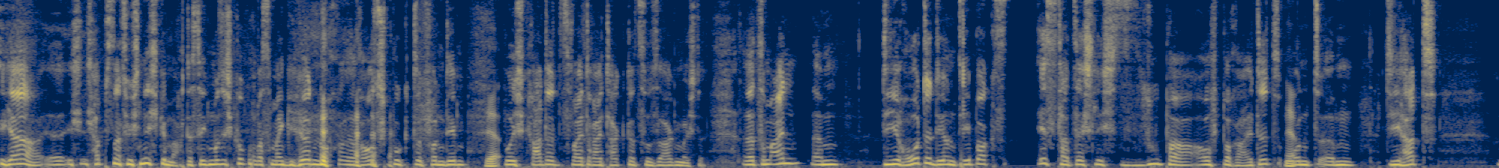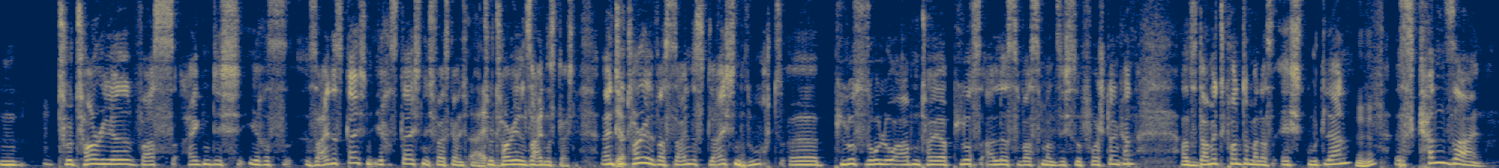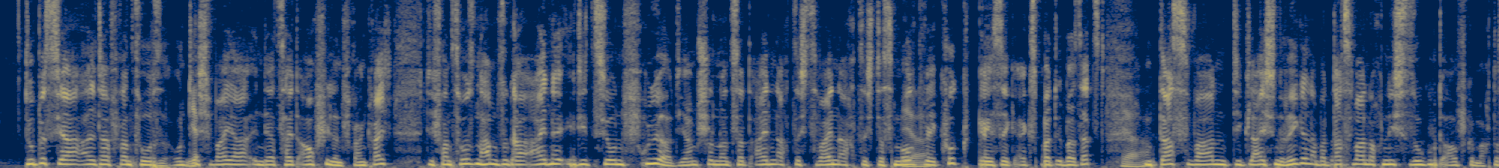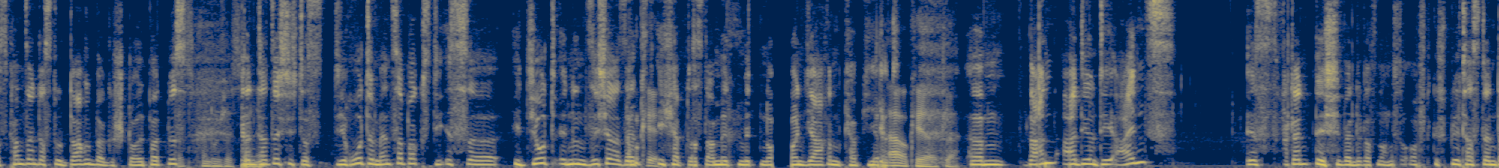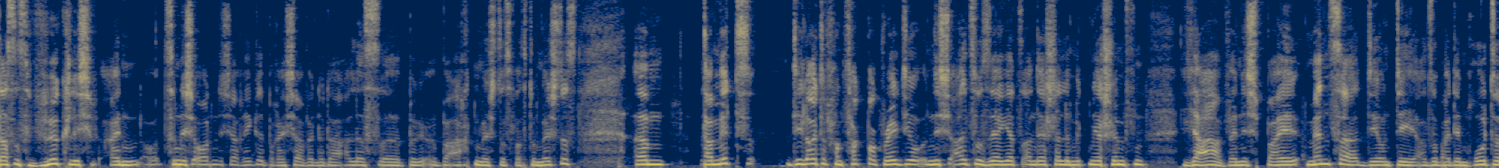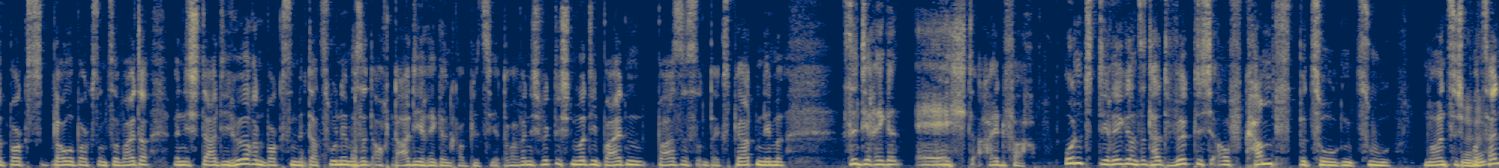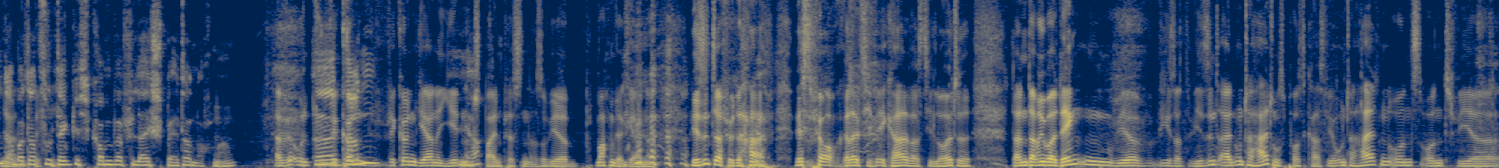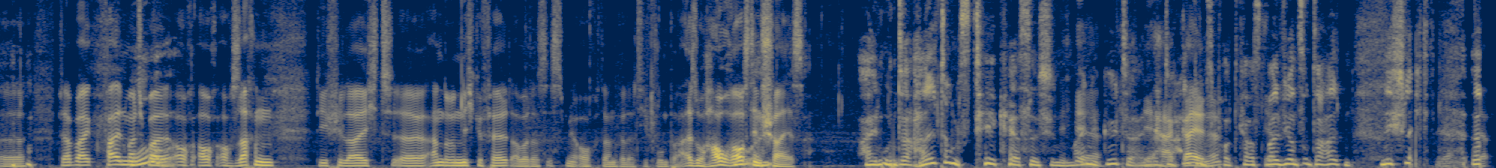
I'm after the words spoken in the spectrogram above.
Ja, äh, ich, ich habe es natürlich nicht gemacht. Deswegen muss ich gucken, was mein Gehirn noch äh, rausspuckte von dem, ja. wo ich gerade zwei, drei Takte dazu sagen möchte. Äh, zum einen, ähm, die rote D&D-Box ist tatsächlich super aufbereitet ja. und ähm, die hat ein Tutorial, was eigentlich ihres seinesgleichen, ihresgleichen, ich weiß gar nicht mehr, Tutorial seinesgleichen. Ein ja. Tutorial, was seinesgleichen sucht, äh, plus Solo-Abenteuer, plus alles, was man sich so vorstellen kann. Also damit konnte man das echt gut lernen. Mhm. Es kann sein, Du bist ja alter Franzose und ja. ich war ja in der Zeit auch viel in Frankreich. Die Franzosen haben sogar eine Edition früher, die haben schon 1981, 82 das Moldway ja. Cook Basic Expert übersetzt. Ja. Und das waren die gleichen Regeln, aber das war noch nicht so gut aufgemacht. Das kann sein, dass du darüber gestolpert bist. Das kann durchaus sein. Denn tatsächlich, das, die rote Mensa-Box, die ist äh, IdiotInnen sicher. Selbst okay. ich habe das damit mit neun Jahren kapiert. Ah, okay, ja, klar. Ähm, dann AD&D 1 ist verständlich, wenn du das noch nicht so oft gespielt hast, denn das ist wirklich ein ziemlich ordentlicher Regelbrecher, wenn du da alles äh, be beachten möchtest, was du möchtest. Ähm, damit die Leute von Zockbock Radio nicht allzu sehr jetzt an der Stelle mit mir schimpfen. Ja, wenn ich bei Mensa D&D, also bei dem rote Box, blaue Box und so weiter, wenn ich da die höheren Boxen mit dazu nehme, sind auch da die Regeln kompliziert. Aber wenn ich wirklich nur die beiden Basis- und Experten nehme, sind die Regeln echt einfach. Und die Regeln sind halt wirklich auf Kampf bezogen zu 90 Prozent. Mhm, ja, aber dazu, richtig. denke ich, kommen wir vielleicht später nochmal. Mhm. Wir, und äh, wir, können, dann, wir können gerne jeden ja. ans Bein pissen. Also wir machen wir gerne. wir sind dafür da. Ist mir auch relativ egal, was die Leute dann darüber denken. Wir, wie gesagt, wir sind ein Unterhaltungspodcast. Wir unterhalten uns und wir äh, dabei fallen manchmal oh. auch, auch, auch Sachen, die vielleicht äh, anderen nicht gefällt, aber das ist mir auch dann relativ wumpe. Also hau raus oh, den Scheiß. Ein Unterhaltungsteekesselchen, meine ja. Güte, ein ja, Unterhaltungspodcast, ne? weil ja. wir uns unterhalten. Nicht schlecht.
